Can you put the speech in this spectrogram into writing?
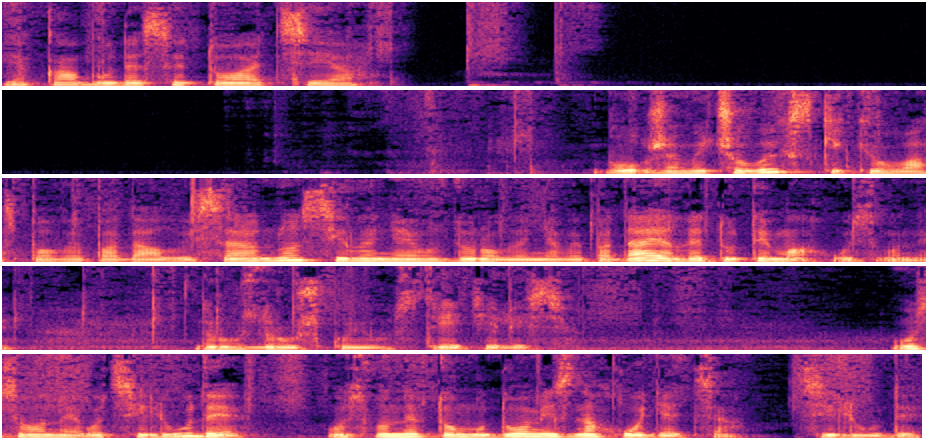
Яка буде ситуація? Боже, мечових скільки у вас повипадало, і все одно сілення і оздоровлення випадає, але тут і мах, ось вони. Друг з дружкою зустрілись. Ось вони, оці люди, ось вони в тому домі знаходяться, ці люди.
